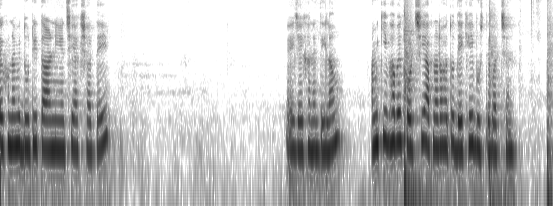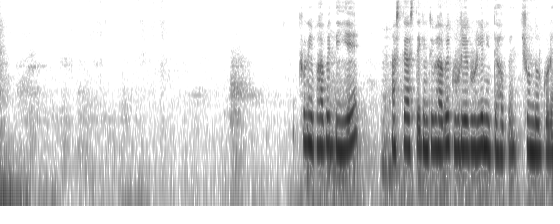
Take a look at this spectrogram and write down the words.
দেখুন, আমি দুটি তার নিয়েছি একসাথেই। এই যে এখানে দিলাম। আমি কীভাবে করছি আপনারা হয়তো দেখেই বুঝতে পারছেন। এখন এভাবে দিয়ে আস্তে আস্তে কিন্তু এভাবে ঘুরিয়ে ঘুরিয়ে নিতে হবে, সুন্দর করে।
